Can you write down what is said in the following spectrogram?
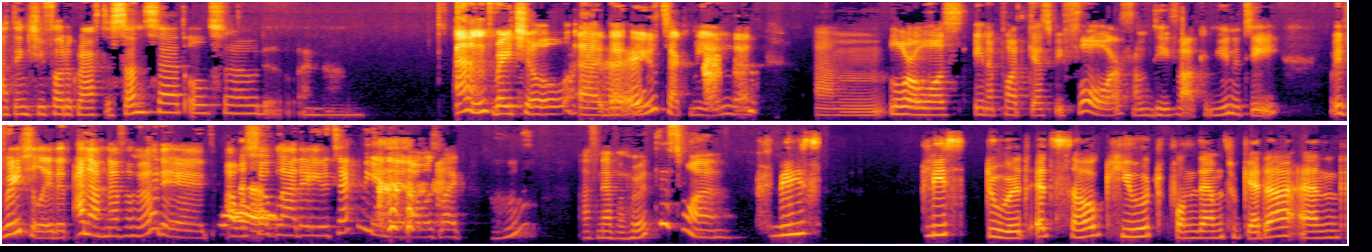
I think she photographed the sunset also. The, and um, and Rachel, uh, that you tagged me in that um, Laura was in a podcast before from Diva Community with Rachel in it, and I've never heard it. I was so glad that you tagged me in it. I was like, huh? I've never heard this one. Please, please do it. It's so cute from them together, and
